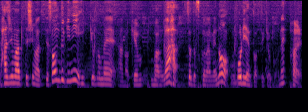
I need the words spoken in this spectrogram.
始まってしまってその時に1曲目あの鍵盤がちょっと少なめの「オリエント」っていう曲をねはい。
